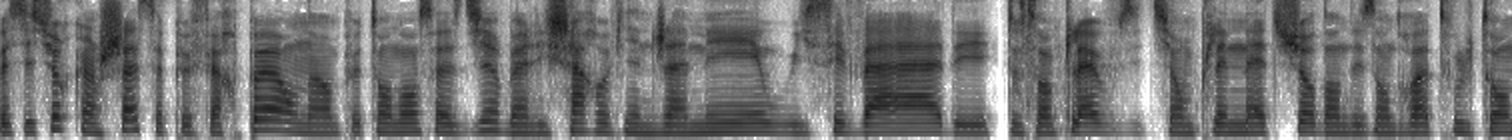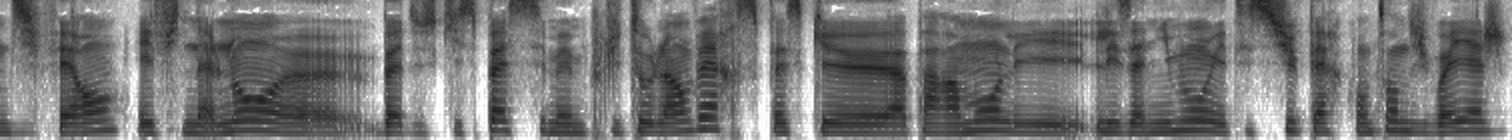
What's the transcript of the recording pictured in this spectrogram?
bah, c'est sûr qu'un chat ça peut faire peur. On a un peu tendance à se dire bah les chats reviennent jamais ou ils s'évadent et d'autant que là vous étiez en pleine nature dans des endroits tout le temps différents et finalement euh, bah, de ce qui se passe c'est même plutôt l'inverse parce que apparemment les, les animaux étaient super contents du voyage.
